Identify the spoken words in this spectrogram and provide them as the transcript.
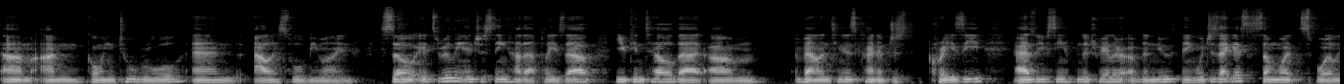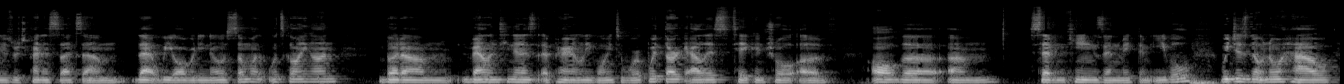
Um, I'm going to rule, and Alice will be mine." So it's really interesting how that plays out. You can tell that um, Valentina is kind of just crazy, as we've seen from the trailer of the new thing, which is, I guess, somewhat spoilers, which kind of sucks um, that we already know somewhat what's going on. But um, Valentina is apparently going to work with Dark Alice to take control of all the um, Seven Kings and make them evil. We just don't know how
